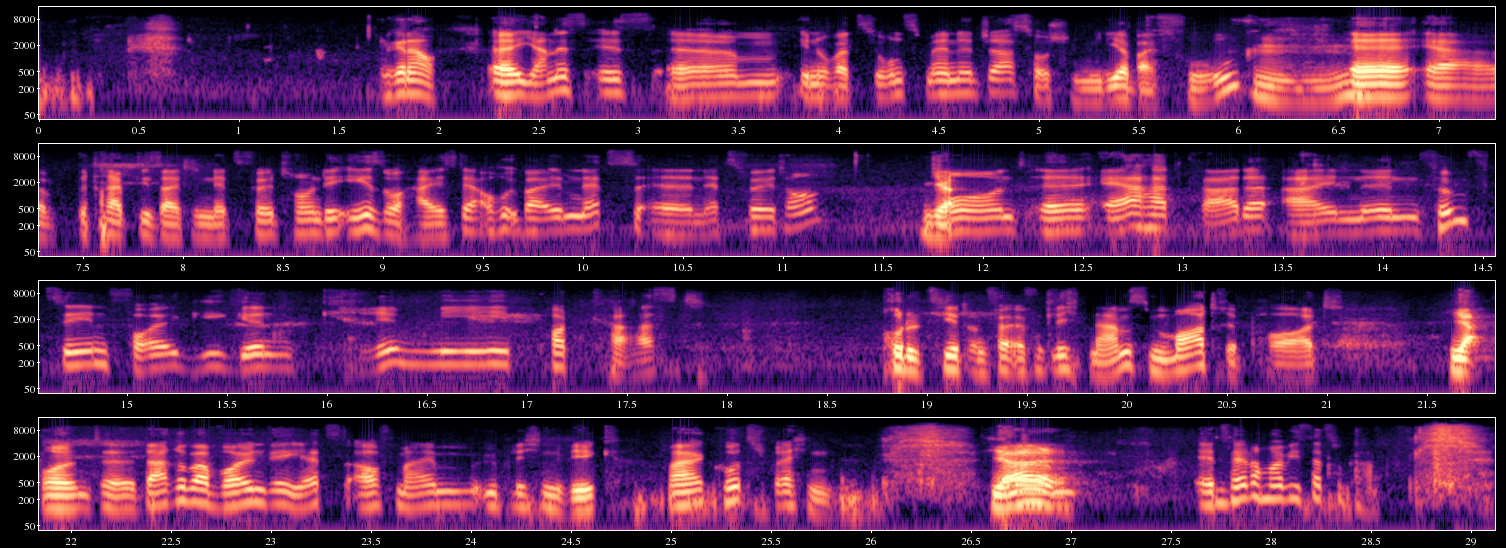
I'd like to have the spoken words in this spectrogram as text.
Genau. Äh, Janis ist ähm, Innovationsmanager Social Media bei Funk. Mhm. Äh, er betreibt die Seite netzfeuilleton.de, so heißt er auch überall im Netz, äh, Netzfeuilleton. Ja. Und äh, er hat gerade einen 15-folgigen Krimi-Podcast produziert und veröffentlicht namens Mordreport. Ja. Und äh, darüber wollen wir jetzt auf meinem üblichen Weg mal kurz sprechen. Ja. Ähm, erzähl doch mal, wie es dazu kam.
